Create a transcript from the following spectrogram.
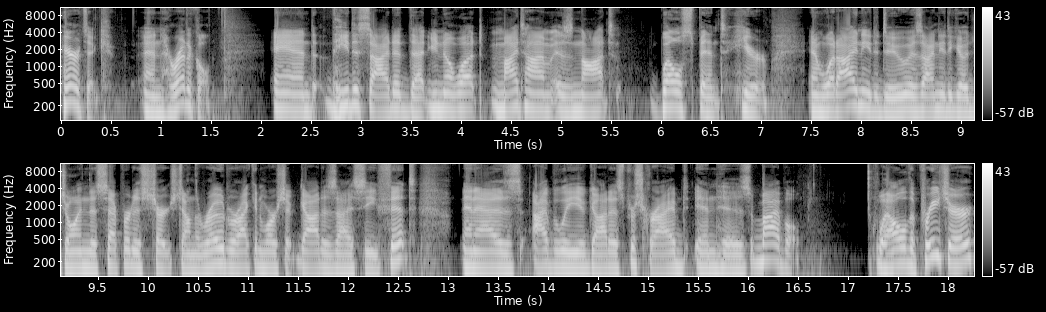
heretic and heretical. And he decided that, you know what, my time is not well spent here. And what I need to do is I need to go join the separatist church down the road where I can worship God as I see fit and as I believe God has prescribed in his Bible. Well, the preacher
